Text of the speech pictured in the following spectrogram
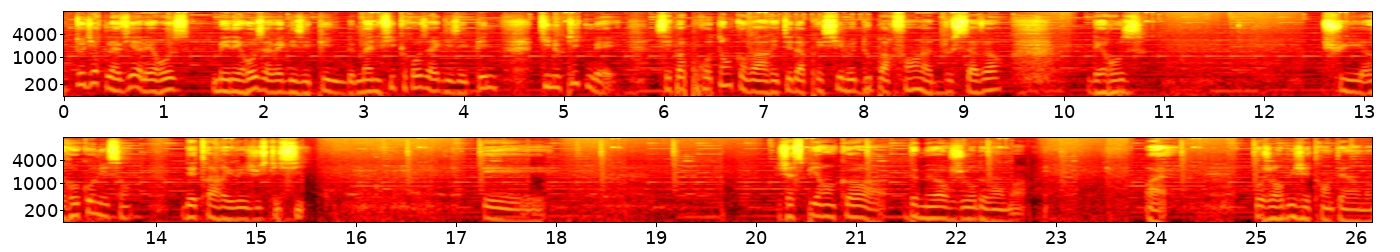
peux te dire que la vie, elle est rose mais des roses avec des épines, de magnifiques roses avec des épines qui nous piquent, mais c'est pas pour autant qu'on va arrêter d'apprécier le doux parfum, la douce saveur des roses. Je suis reconnaissant d'être arrivé jusqu'ici. Et j'aspire encore à de meilleurs jours devant moi. Ouais, aujourd'hui j'ai 31 ans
